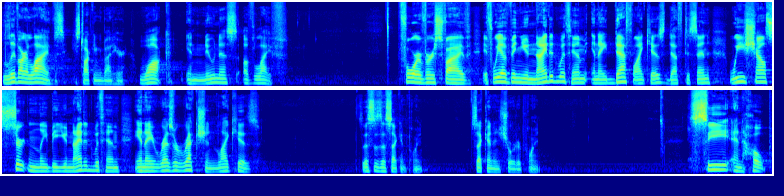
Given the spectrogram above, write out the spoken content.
live our lives, he's talking about here, walk in newness of life. 4, verse 5 If we have been united with him in a death like his, death to sin, we shall certainly be united with him in a resurrection like his. So, this is the second point, second and shorter point. See and hope.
